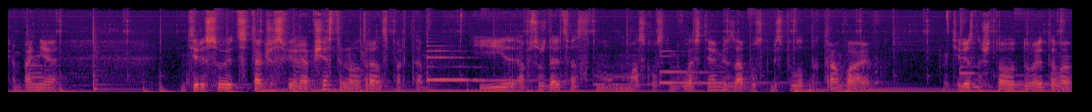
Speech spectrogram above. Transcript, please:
Компания интересуется также сферой общественного транспорта и обсуждает с московскими властями запуск беспилотных трамваев. Интересно, что до этого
